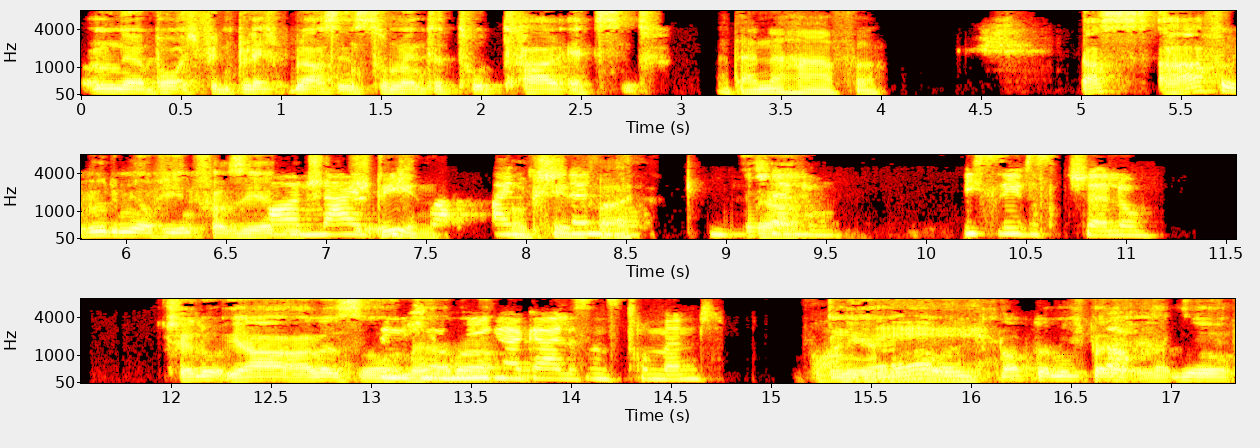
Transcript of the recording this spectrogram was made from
Ja, boah, ich finde Blechblasinstrumente total ätzend. Dann eine Harfe. Das Harfe würde mir auf jeden Fall sehr oh, gut nein, stehen. Ein auf jeden Fall. Cello. Ja. Ich sehe das Cello. Cello, ja, alles so. Finde ich ne, ein mega geiles Instrument. Boah, ja, nee. ich glaube da nicht bei, also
